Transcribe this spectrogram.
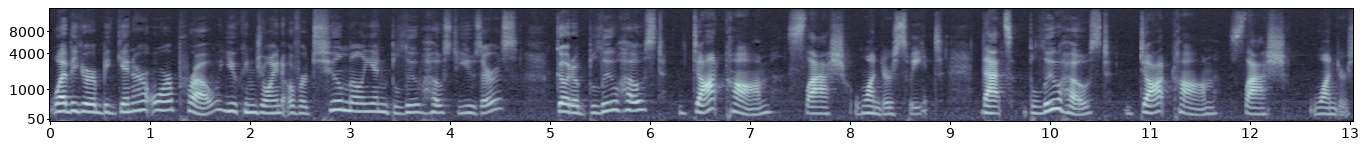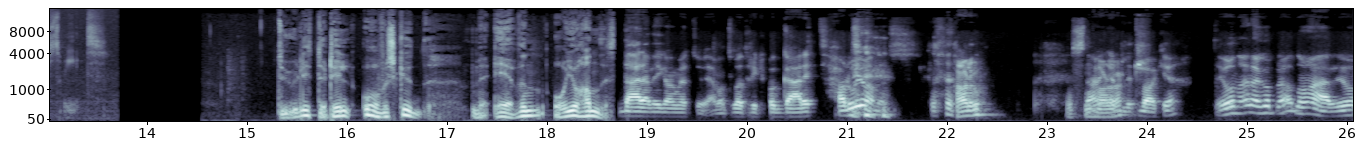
Whether you're a beginner or a pro, you can join over 2 million Bluehost users. Go to bluehost.com slash wondersuite. That's bluehost.com slash wondersuite. Du lytter til Overskudd med Even og Johannes. Der er vi i gang, vet du. Jeg måtte bare trykke på Garrett. Hallo, Johannes. Hallo. Åssen har det vært? Jo, nei, det går bra. Nå er vi jo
